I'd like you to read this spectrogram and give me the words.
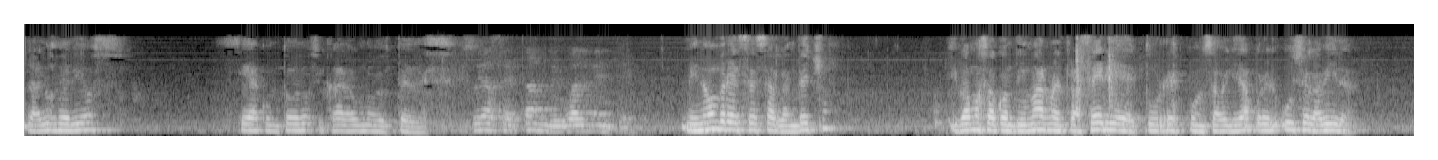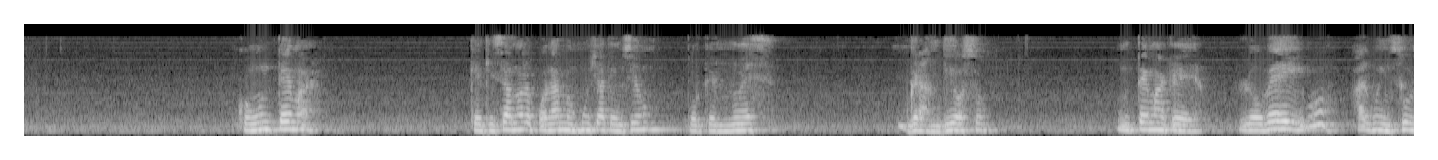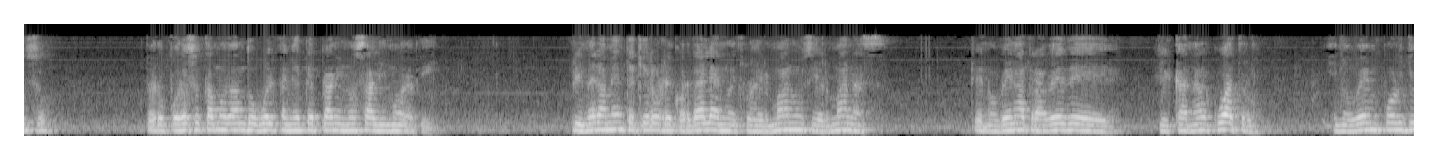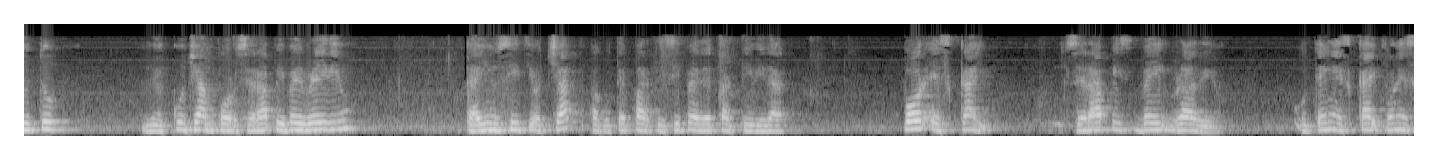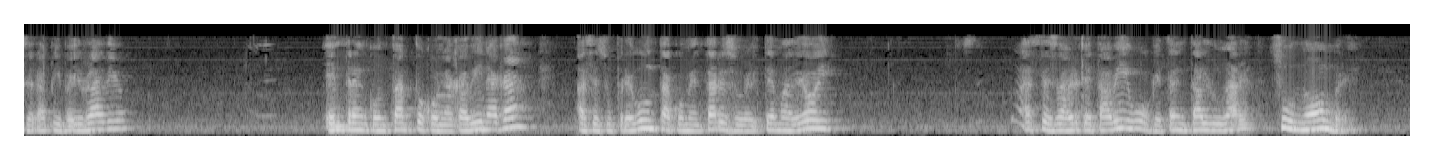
La luz de Dios sea con todos y cada uno de ustedes. Estoy aceptando igualmente. Mi nombre es César Landecho y vamos a continuar nuestra serie de Tu responsabilidad por el uso de la vida con un tema que quizás no le ponemos mucha atención porque no es grandioso, un tema que lo ve y uh, algo insulso, pero por eso estamos dando vuelta en este plano y no salimos de aquí. Primeramente quiero recordarle a nuestros hermanos y hermanas que nos ven a través de el canal 4 y nos ven por YouTube, nos escuchan por Serapi Bay Radio, que hay un sitio chat para que usted participe de esta actividad por Skype, Serapis Bay Radio. Usted en Skype pone Serapis Bay Radio, entra en contacto con la cabina acá hace su pregunta, comentario sobre el tema de hoy, hace saber que está vivo, que está en tal lugar, su nombre,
